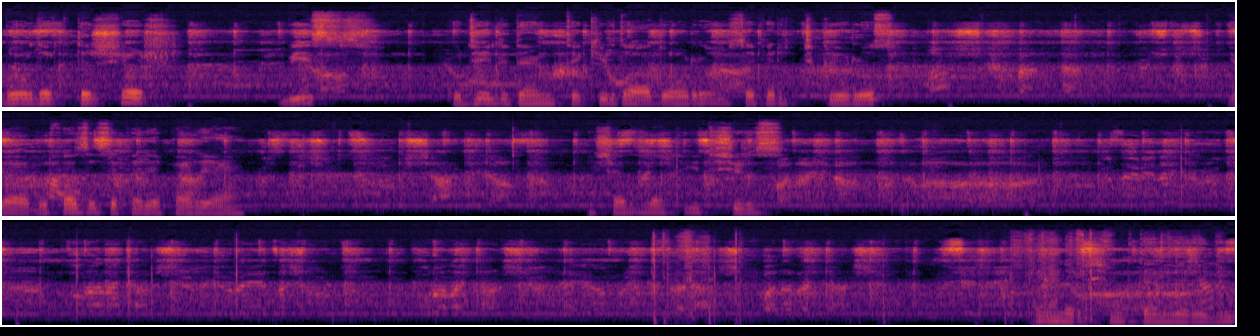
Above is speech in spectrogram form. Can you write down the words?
Bu arada arkadaşlar biz Kocaeli'den Tekirdağ'a doğru sefer çıkıyoruz. Ya bu fazla sefer yapar ya. İnşallah yetişiriz. Onları şimdiden verelim.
